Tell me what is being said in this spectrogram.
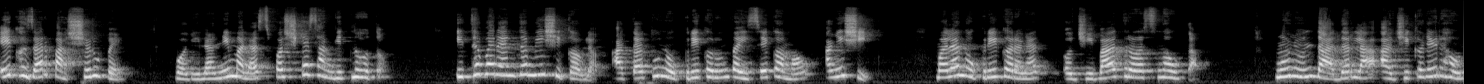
एक हजार पाचशे रुपये. वडिलांनी मला स्पष्ट सांगितलं होतं इथेपर्यंत मी शिकवलं. आता तू नोकरी करून पैसे कमाव आणि शिक. मला नोकरी करण्यात अजिबात रस नव्हता. म्हणून दादरला आजीकडे राहून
